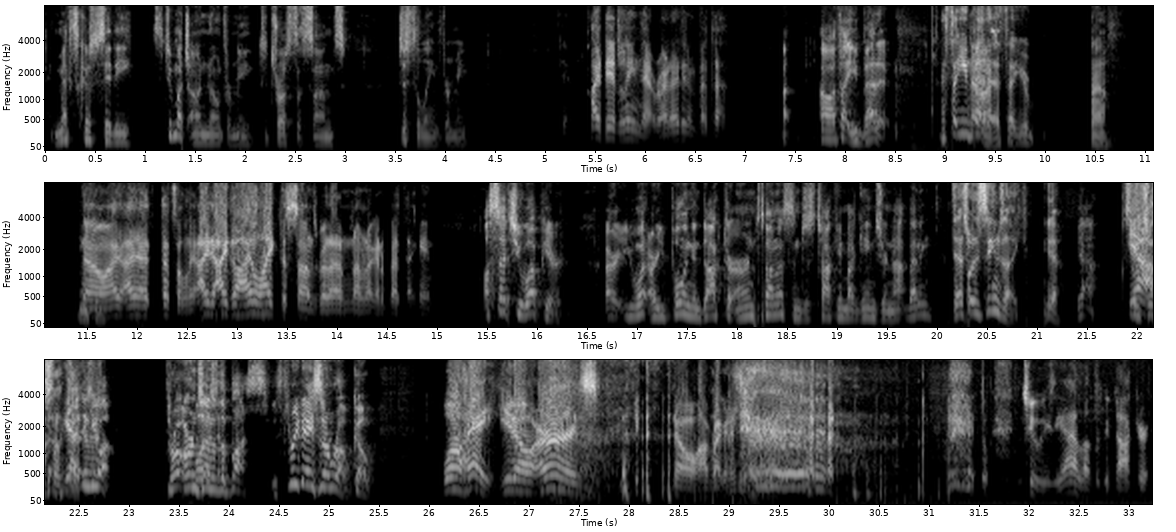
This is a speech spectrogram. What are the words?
Mexico City. It's too much unknown for me to trust the Suns. Just a lean for me. Yeah, I did lean that, right? I didn't bet that. Uh, oh, I thought you bet it. I thought you No, bet I- it. I thought you. Oh, No, I, I that's only. I, I I like the Suns, but I'm, I'm not going to bet that game. I'll set you up here. Are you are you pulling in Doctor Earns on us and just talking about games you're not betting? that's what it seems like. Yeah. Yeah, Seems Yeah, just like yeah, that. you up. Throw Earns under is the bus. It's three days in a row. Go. Well, hey, you know, Earns. no, I'm not going to do it. Too easy. I love the good doctor.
